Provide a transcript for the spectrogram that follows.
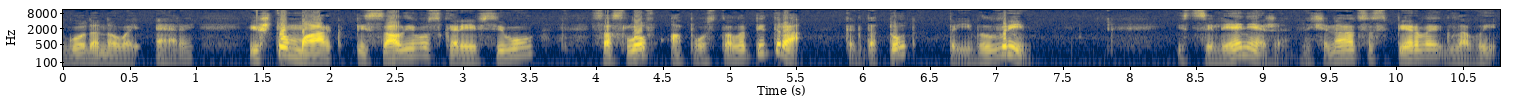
года новой эры и что Марк писал его, скорее всего, со слов апостола Петра, когда тот прибыл в Рим. Исцеления же начинаются с первой главы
